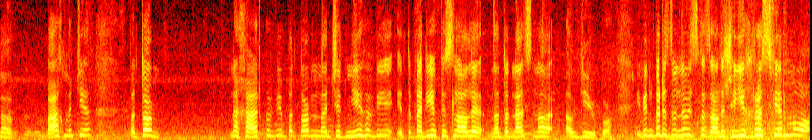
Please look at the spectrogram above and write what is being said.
на Бахмуті, потім на Харкові, потім на Чернігові, і тепер їх післали на Донець на Авдіївку. І він перезвонив і сказали, що їх розфірмо,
